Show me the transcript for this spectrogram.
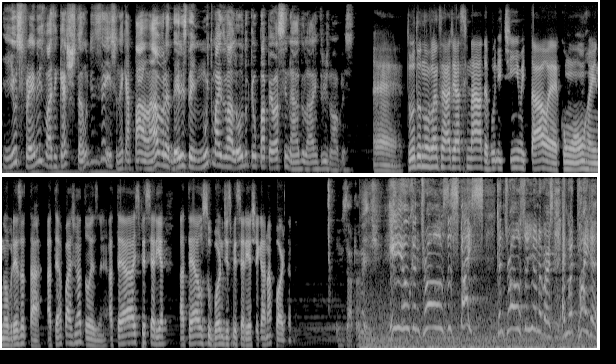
E os frames fazem questão de dizer isso, né? Que a palavra deles tem muito mais valor do que o papel assinado lá entre os nobres. É, tudo no Landsraad é assinado, é bonitinho e tal, é com honra e nobreza, tá. Até a página 2, né? Até a especiaria, até o suborno de especiaria chegar na porta. Né? Exatamente. He who controls the spice controls the universe. And what Pida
